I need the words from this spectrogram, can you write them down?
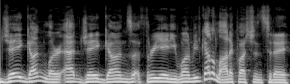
Jay Gundler at JGuns381. We've got a lot of questions today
